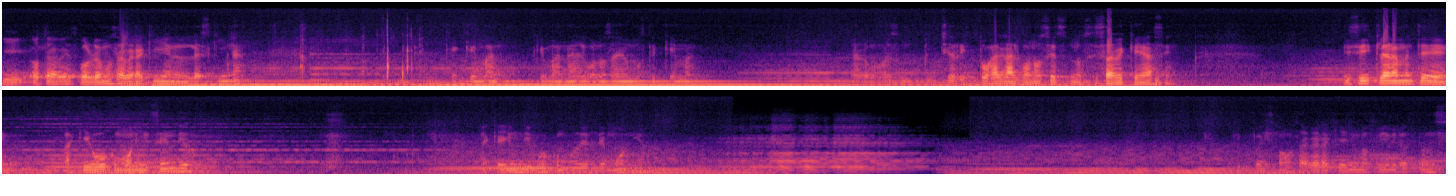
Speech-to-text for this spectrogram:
y otra vez volvemos a ver aquí en la esquina que queman queman algo no sabemos qué queman a lo mejor es un pinche ritual algo no se no se sabe qué hacen y sí claramente aquí hubo como un incendio. Aquí hay un dibujo como del demonio. Pues vamos a ver aquí hay unos vidrios. Entonces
